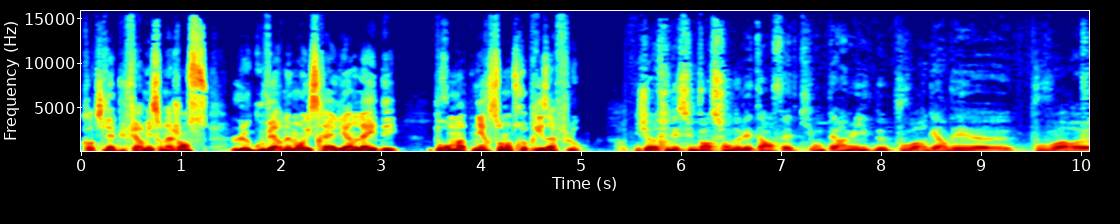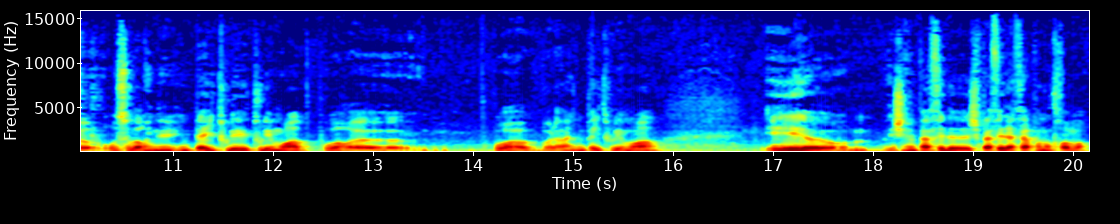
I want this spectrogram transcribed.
Quand il a dû fermer son agence, le gouvernement israélien l'a aidé pour maintenir son entreprise à flot. J'ai reçu des subventions de l'État en fait qui ont permis de pouvoir garder, euh, pouvoir euh, recevoir une, paye tous les tous les mois, euh, pouvoir voilà une paye tous les mois. Et je n'ai pas fait j'ai pas fait d'affaires pendant trois mois.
